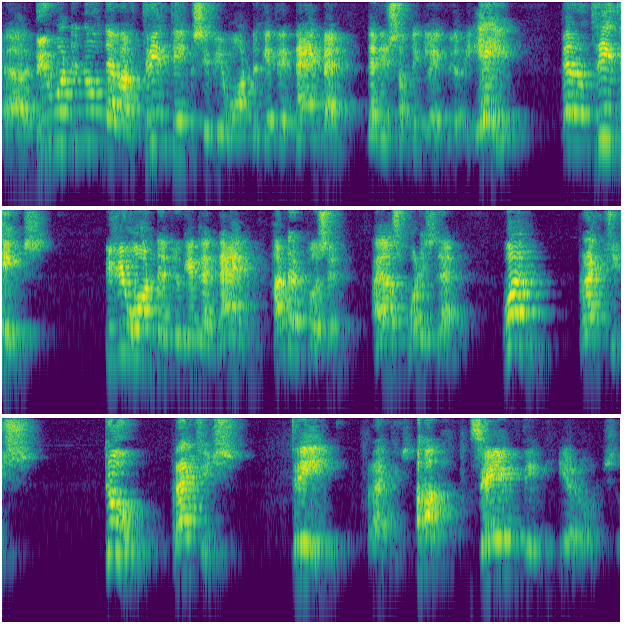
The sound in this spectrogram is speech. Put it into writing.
uh, do you want to know there are three things if you want to get a nine band? That is something like your A. There are three things. If you wanted to get a nine, hundred percent I ask, what is that? One, practice. Two, practice. Three, practice. Same thing here also.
